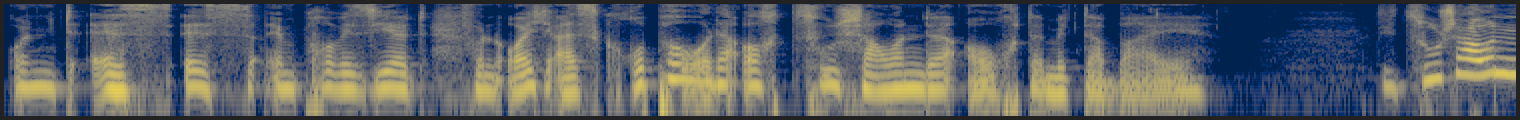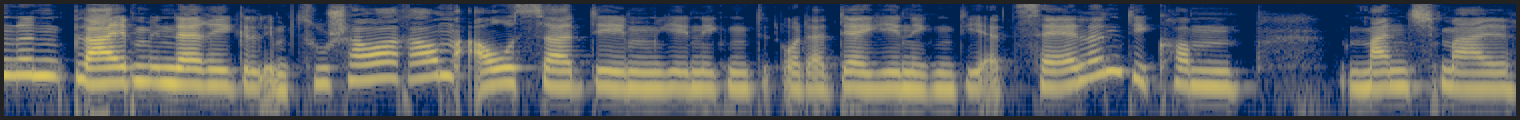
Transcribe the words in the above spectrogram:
Und es ist improvisiert von euch als Gruppe oder auch Zuschauende auch damit dabei? Die Zuschauenden bleiben in der Regel im Zuschauerraum, außer demjenigen oder derjenigen, die erzählen. Die kommen manchmal,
